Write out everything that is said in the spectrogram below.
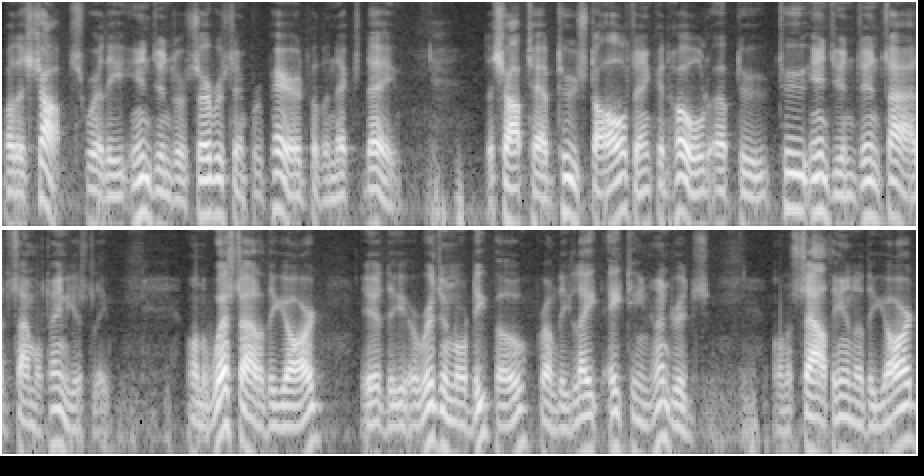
are the shops where the engines are serviced and prepared for the next day. The shops have two stalls and can hold up to two engines inside simultaneously. On the west side of the yard is the original depot from the late 1800s. On the south end of the yard,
